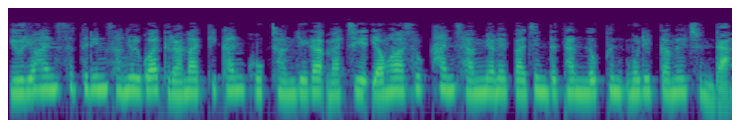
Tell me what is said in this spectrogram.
유려한 스트링 선율과 드라마틱한 곡 전개가 마치 영화 속 한 장면에 빠진 듯한 높은 몰입감을 준다.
